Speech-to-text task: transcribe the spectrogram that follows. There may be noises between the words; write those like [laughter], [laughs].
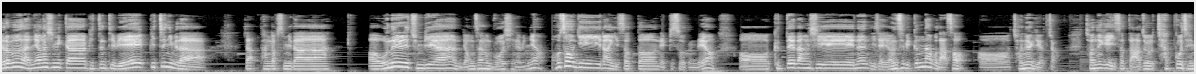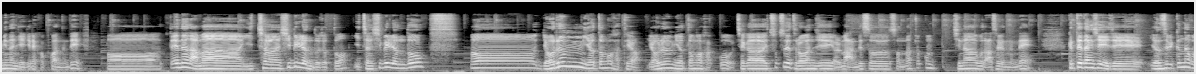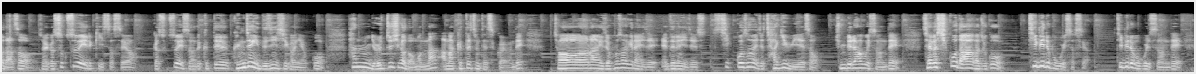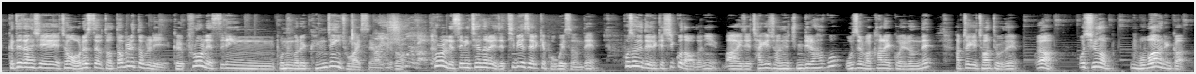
여러분 안녕하십니까? 비튼TV의 비튼입니다. 자 반갑습니다. 어, 오늘 준비한 영상은 무엇이냐면요. 호석이랑 있었던 에피소드인데요. 어, 그때 당시에는 이제 연습이 끝나고 나서 어, 저녁이었죠. 저녁에 있었던 아주 작고 재미난 얘기를 갖고 왔는데 어, 때는 아마 2011년도죠 또. 2011년도 어, 여름이었던 것 같아요. 여름이었던 것 같고, 제가 숙소에 들어간 지 얼마 안 됐었나? 조금 지나고 나서였는데, 그때 당시에 이제 연습이 끝나고 나서 저희가 숙소에 이렇게 있었어요. 그러니까 숙소에 있었는데, 그때 굉장히 늦은 시간이었고, 한 12시가 넘었나? 아마 그때쯤 됐을 거예요. 근데 저랑 이제 호석이랑 이제 애들은 이제 씻고서 이제 자기 위해서 준비를 하고 있었는데, 제가 씻고 나와가지고 TV를 보고 있었어요. TV를 보고 있었는데 그때 당시에 저 어렸을 때부터 WWE 그 프로 레슬링 보는 거를 굉장히 좋아했어요. 그래서 프로 레슬링 채널을 이제 TV에서 이렇게 보고 있었는데 호석이도 이렇게 씻고 나오더니 막 이제 자기 전에 준비를 하고 옷을 막 갈아입고 이러는데 갑자기 저한테 오더니 야, 어 지현아 뭐 봐? 그러니까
